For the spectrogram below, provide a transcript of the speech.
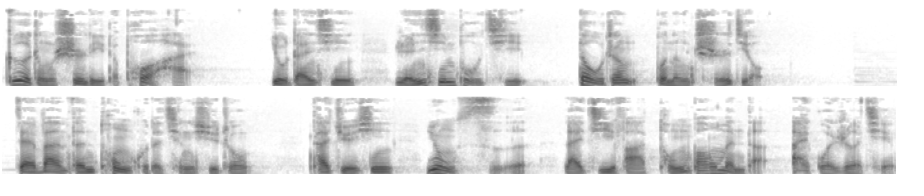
各种势力的迫害，又担心人心不齐，斗争不能持久，在万分痛苦的情绪中，他决心用死来激发同胞们的爱国热情。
